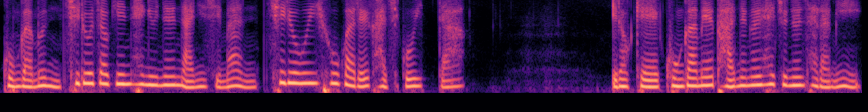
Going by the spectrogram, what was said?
공감은 치료적인 행위는 아니지만 치료의 효과를 가지고 있다. 이렇게 공감에 반응을 해주는 사람이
